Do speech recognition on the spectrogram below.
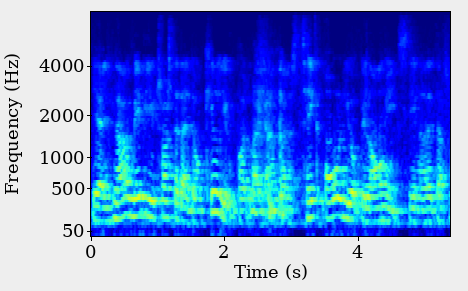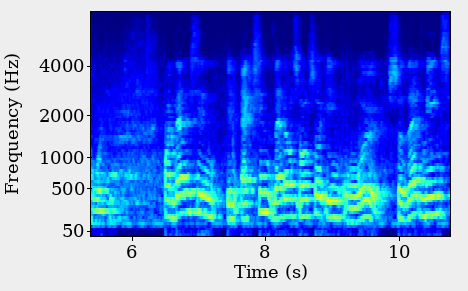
Yeah, now maybe you trust that I don't kill you, but like I'm gonna take all your belongings. You know that doesn't work. But that is in, in action, that is also in word. So that means,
